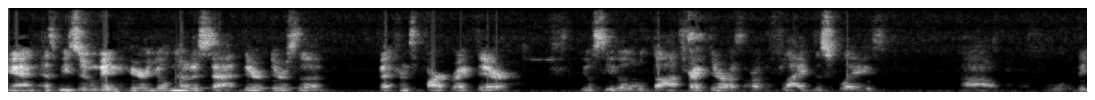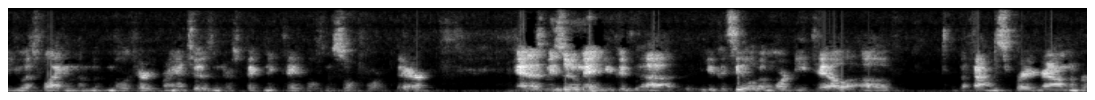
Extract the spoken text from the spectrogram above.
And as we zoom in here, you'll notice that there, there's the Veterans Park right there. You'll see the little dots right there are, are the flag displays. Uh, the U.S. flag and the military branches, and there's picnic tables and so forth there. And as we zoom in, you could uh, you could see a little bit more detail of the fountain spray ground number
